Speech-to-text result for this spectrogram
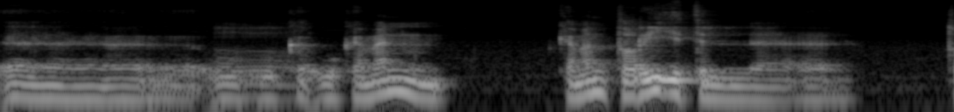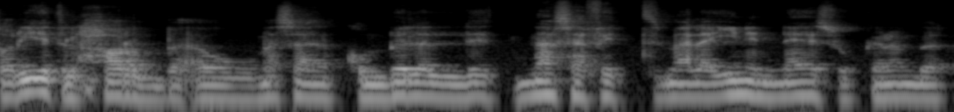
آه، وك- وكمان كمان طريقة طريقة الحرب أو مثلا القنبلة اللي نسفت ملايين الناس والكلام ده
